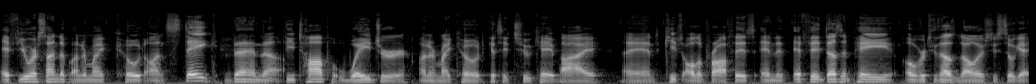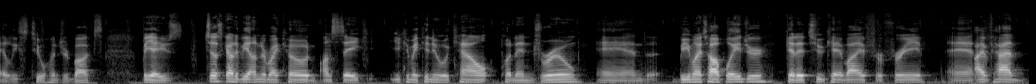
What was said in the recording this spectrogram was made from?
if you are signed up under my code on stake, then the top wager under my code gets a 2k buy and keeps all the profits. And if it doesn't pay over $2,000, you still get at least 200 bucks. But yeah, you just, just got to be under my code on stake. You can make a new account, put in Drew, and be my top wager, get a 2k buy for free. And I've had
